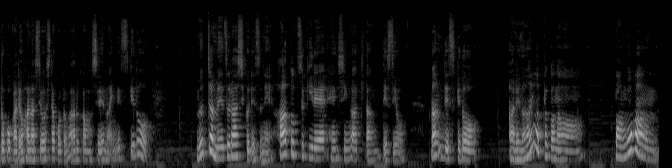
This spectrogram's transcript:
どこかでお話をしたことがあるかもしれないんですけど、むっちゃ珍しくですね、ハート付きで返信が来たんですよ。なんですけど、あれ何やったかな？晩ご飯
